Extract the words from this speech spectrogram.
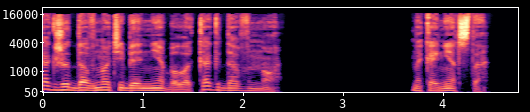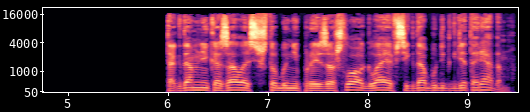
Как же давно тебя не было, как давно. Наконец-то. Тогда мне казалось, что бы ни произошло, Аглая всегда будет где-то рядом.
